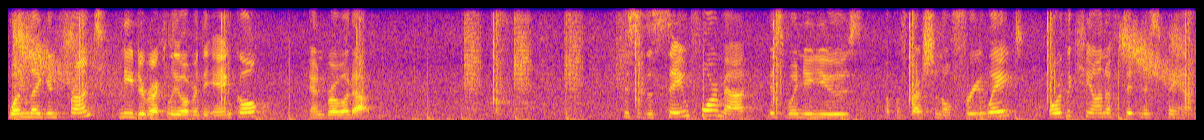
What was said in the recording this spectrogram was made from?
One leg in front, knee directly over the ankle, and row it up. This is the same format as when you use a professional free weight or the Kiana fitness band.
